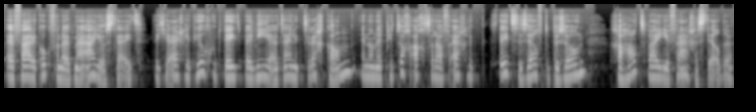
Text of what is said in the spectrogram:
ervaar ik ook vanuit mijn AJOS-tijd. Dat je eigenlijk heel goed weet bij wie je uiteindelijk terecht kan. En dan heb je toch achteraf eigenlijk steeds dezelfde persoon gehad waar je je vragen stelde.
